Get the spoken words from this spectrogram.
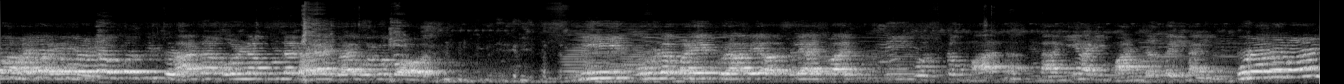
तू माझ्यासमोर उपस्थित कर. आता बोलणं पूर्ण झाल्याशिवाय बोलू नको मी पूर्णपणे पुरावे असल्याशिवाय कुठली गोष्ट मानत नाही आणि मांडतही नाही. पुरावे मान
